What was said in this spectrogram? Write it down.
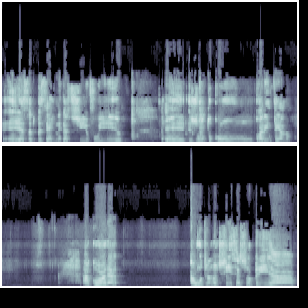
é, essa do PCR negativo e é, junto com quarentena. Agora, a outra notícia é sobre a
